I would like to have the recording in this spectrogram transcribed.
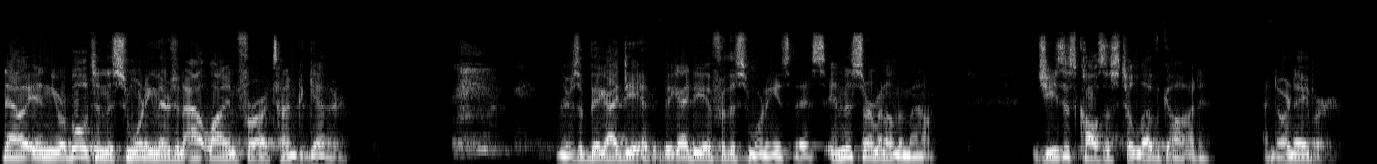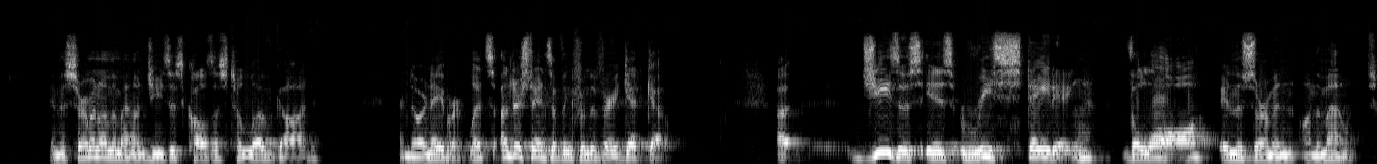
Now, in your bulletin this morning, there's an outline for our time together. there's a big idea. The big idea for this morning is this. In the Sermon on the Mount, Jesus calls us to love God and our neighbor. In the Sermon on the Mount, Jesus calls us to love God and our neighbor. Let's understand something from the very get go. Uh, Jesus is restating the law in the Sermon on the Mount.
